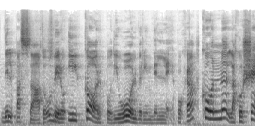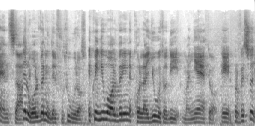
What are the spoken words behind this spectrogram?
del passato, ovvero il corpo di Wolverine dell'epoca con la coscienza del Wolverine del futuro. E quindi Wolverine, con l'aiuto di Magneto e Professor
